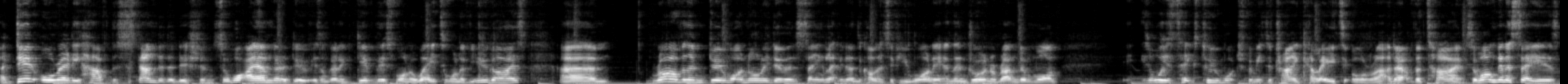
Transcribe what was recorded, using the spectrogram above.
I did already have the standard edition, so what I am going to do is I'm going to give this one away to one of you guys. Um, rather than doing what I normally do and saying let me know in the comments if you want it and then drawing a random one, it always takes too much for me to try and collate it all, right? I don't have the time. So what I'm going to say is,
